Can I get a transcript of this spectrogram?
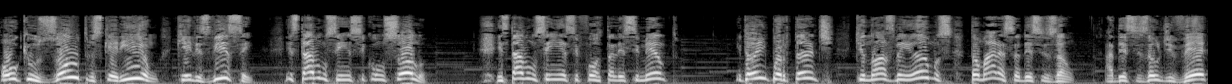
ou o que os outros queriam que eles vissem, estavam sem esse consolo, estavam sem esse fortalecimento. Então é importante que nós venhamos tomar essa decisão. A decisão de ver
